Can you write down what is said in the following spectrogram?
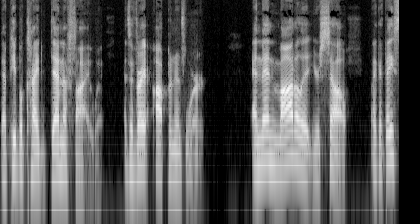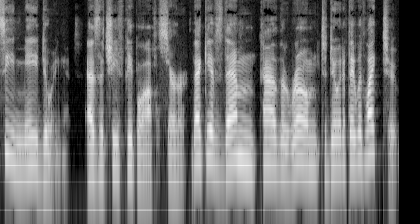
that people could identify with. It's a very operative word. And then model it yourself. Like if they see me doing it as the chief people officer, that gives them kind of the room to do it if they would like to.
